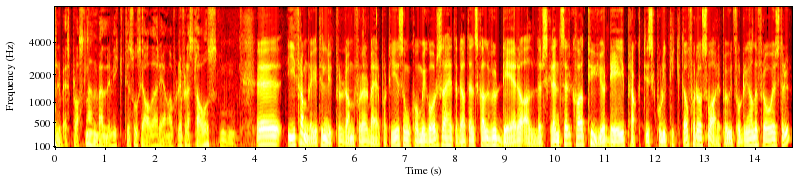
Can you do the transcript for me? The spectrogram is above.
arbeidsplassen er en veldig viktig sosial arena for de fleste av oss. Mm. I framlegget til nytt program for Arbeiderpartiet som kom i går, så heter det at en skal vurdere aldersgrenser. Hva tyder det i praktisk politikk da, for å svare på utfordringene fra Østerud?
